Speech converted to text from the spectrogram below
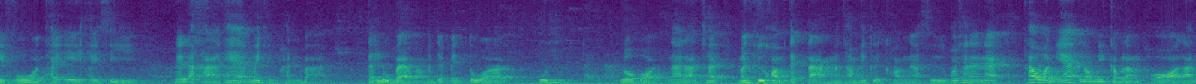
iPhone Type A Type C ในราคาแค่ไม่ถึงพันบาท แต่รูปแบบอะมันจะเป็นตัวหุ่นโรบอทน่ารักใช่ มันคือความแตกต่างมันทำให้เกิดความน่าซื้อ เพราะฉะนั้นเนี่ยถ้าวันนี้เรามีกำลังพอร้าน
